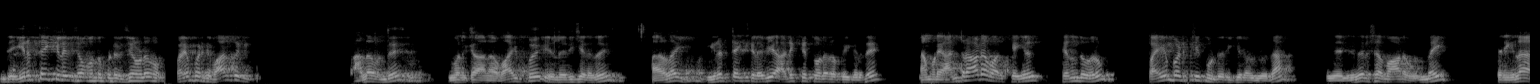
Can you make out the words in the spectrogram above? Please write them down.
இந்த இரட்டை கிழவி சம்பந்தப்பட்ட விஷயங்களோட பயன்படுத்தி வாழ்ந்துக்கிட்டு அதனால வந்து இவருக்கான வாய்ப்பு இதுல இருக்கிறது. அதனால இரட்டை கிழவி அடுக்கு தொடர் அப்படிங்கிறது நம்முடைய அன்றாட வாழ்க்கையில் சிறந்து வரும் பயன்படுத்தி கொண்டிருக்கிறோம் தான் இந்த நிதர்சனமான உண்மை. சரிங்களா?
